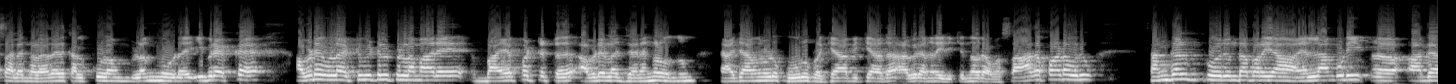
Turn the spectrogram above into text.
സ്ഥലങ്ങൾ അതായത് കൽക്കുളം വിളങ്ങോട് ഇവരൊക്കെ അവിടെയുള്ള എട്ടുവീട്ടിൽ പിള്ളമാരെ ഭയപ്പെട്ടിട്ട് അവിടെയുള്ള ജനങ്ങളൊന്നും രാജാവിനോട് കൂറ് പ്രഖ്യാപിക്കാതെ അവരങ്ങനെ ഇരിക്കുന്ന ഒരു അവസ്ഥ. ആകെപ്പാടെ ഒരു സങ്കല്പ ഒരു എന്താ പറയാ എല്ലാം കൂടി ആകെ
